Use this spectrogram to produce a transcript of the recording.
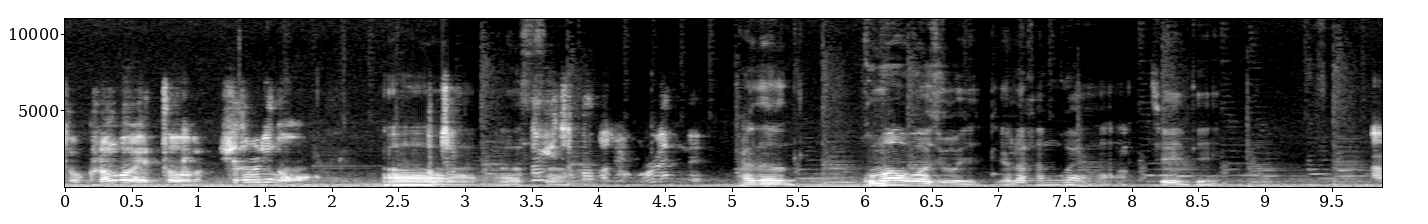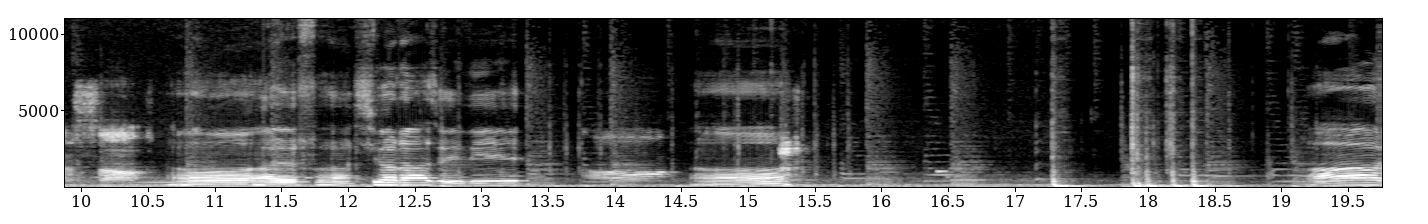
또 그런 거에 또 휘둘리노. 어, 갑자기 아, 알았어. 몰랐네. 아, 나 고마워가지고 연락한 거야, 제이디. 알았어. 어, 알았어. 쉬어라, 제이디. 어. 어. 아,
